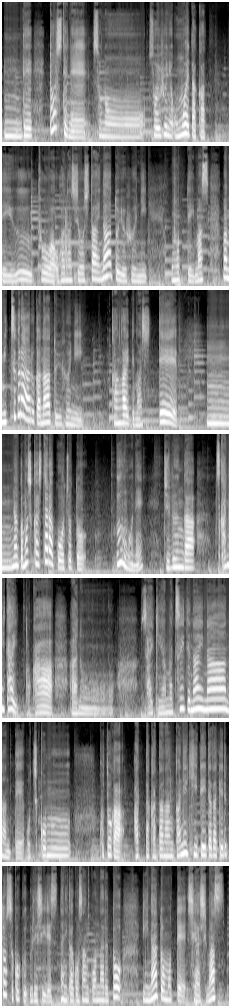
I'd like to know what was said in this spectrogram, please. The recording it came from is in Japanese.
うんでどうしてねそのそういうふうに思えたかっていう今日はお話をしたいなというふうに思っています。まあ、3つぐらいあるかなというふうに考えてましてうんなんかもしかしたらこうちょっと運をね自分がつかみたいとかあのー最近あんまついてないなーなんて落ち込むことがあった方なんかに聞いていただけるとすごく嬉しいです。何かご参考になるといいなと思ってシェアします。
